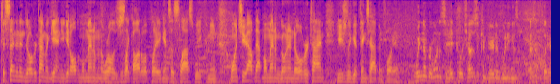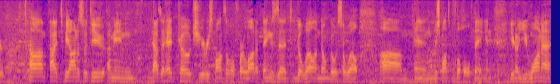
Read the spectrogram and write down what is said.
to send it into overtime again, you get all the momentum in the world. It's just like Ottawa played against us last week. I mean, once you have that momentum going into overtime, usually good things happen for you. Win number one as a head coach. How does it compare to winning as a, as a player? Um, I, to be honest with you, I mean, as a head coach, you're responsible for a lot of things that go well and don't go so well, um, and responsible for the whole thing. And you know, you want to.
